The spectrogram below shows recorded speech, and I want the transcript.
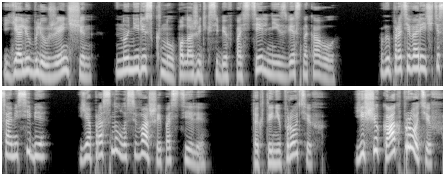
«Я люблю женщин, но не рискну положить к себе в постель неизвестно кого». «Вы противоречите сами себе. Я проснулась в вашей постели». «Так ты не против?» «Еще как против!»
